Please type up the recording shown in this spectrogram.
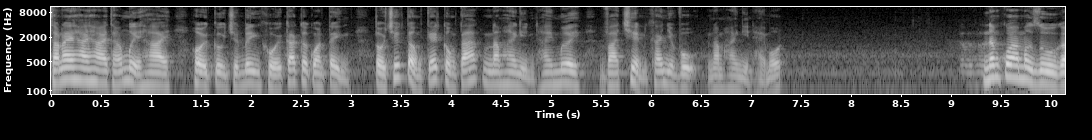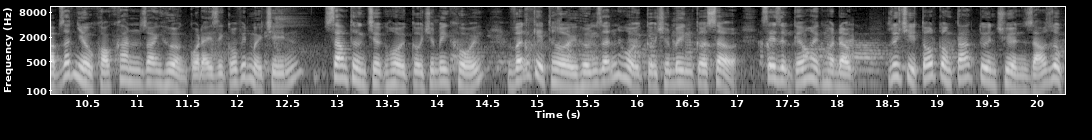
Sáng nay 22 tháng 12, Hội cựu chiến binh khối các cơ quan tỉnh tổ chức tổng kết công tác năm 2020 và triển khai nhiệm vụ năm 2021. Năm qua mặc dù gặp rất nhiều khó khăn do ảnh hưởng của đại dịch Covid-19, song Thường trực Hội cựu chiến binh khối vẫn kịp thời hướng dẫn Hội cựu chiến binh cơ sở xây dựng kế hoạch hoạt động, duy trì tốt công tác tuyên truyền giáo dục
